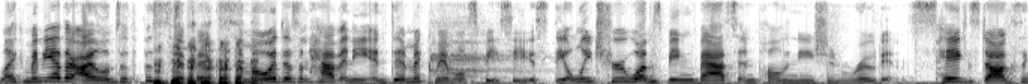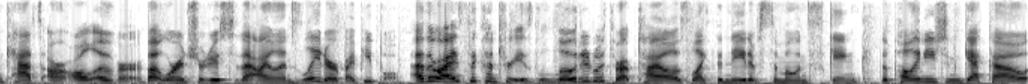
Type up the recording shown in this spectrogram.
Like many other islands of the Pacific, Samoa doesn't have any endemic mammal species, the only true ones being bats and Polynesian rodents. Pigs, dogs, and cats are all over, but were introduced to the islands later by people. Otherwise, the country is loaded with reptiles like the native Samoan skink, the Polynesian gecko,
